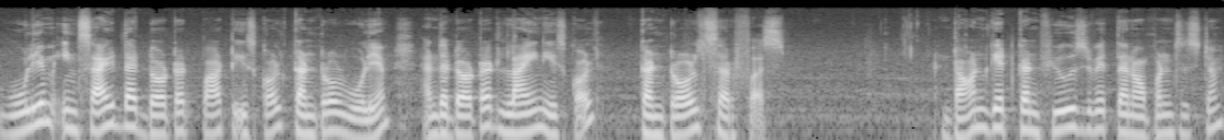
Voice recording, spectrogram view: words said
volume inside that dotted part is called control volume and the dotted line is called control surface. Don't get confused with an open system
